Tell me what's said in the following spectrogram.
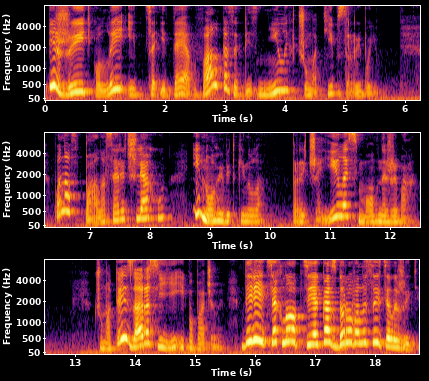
Біжить, коли і це іде валка запізнілих чумаків з рибою. Вона впала серед шляху і ноги відкинула, причаїлась, мов нежива. Чумаки зараз її і побачили. Дивіться, хлопці, яка здорова лисиця лежить.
